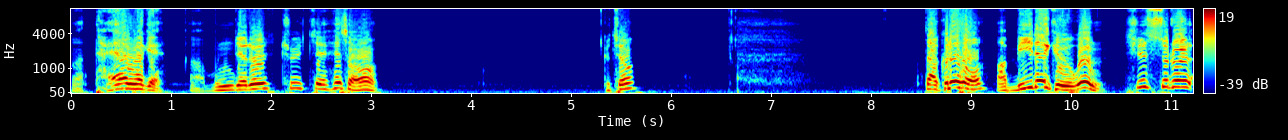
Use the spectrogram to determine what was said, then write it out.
아, 다양하게 아, 문제를 출제해서 그쵸? 자 그래서 아, 미래 교육은 실수를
